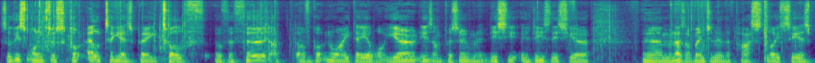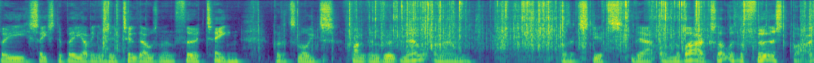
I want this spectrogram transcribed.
So this one's just got LTSB 12th of the 3rd I, have got no idea what year it is. I'm presuming it, this, it is this year. Um, and as I've mentioned in the past Lloyds TSB ceased to be I think it was in 2013 got its Lloyds banking group now. Um, as it states there on the bag. So that was the first bag.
